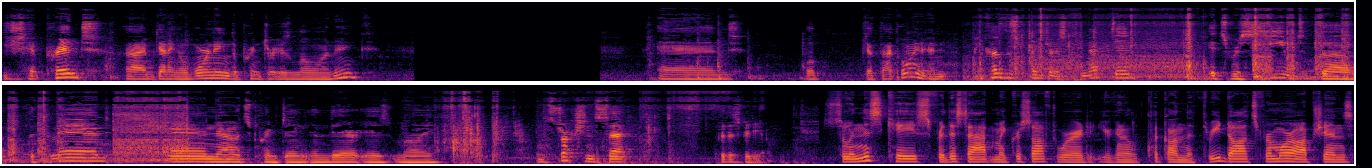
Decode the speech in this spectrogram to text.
You just hit print. I'm getting a warning. The printer is low on ink. And we'll get that going. And because this printer is connected, it's received the, the command and now it's printing. And there is my instruction set for this video. So in this case, for this app, Microsoft Word, you're gonna click on the three dots for more options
